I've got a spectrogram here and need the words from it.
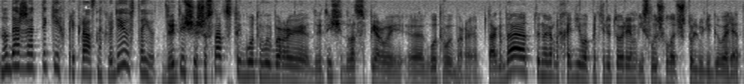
Но даже от таких прекрасных людей устают. 2016 год выборы, 2021 э, год выборы. Тогда ты, наверное, ходила по территориям и слышала, что люди говорят.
